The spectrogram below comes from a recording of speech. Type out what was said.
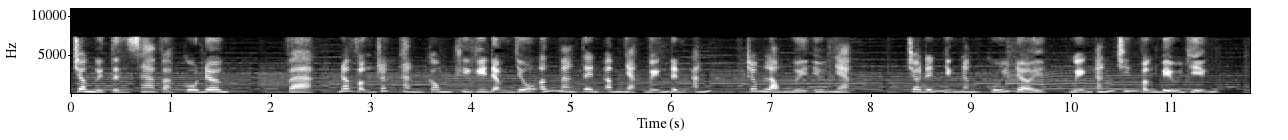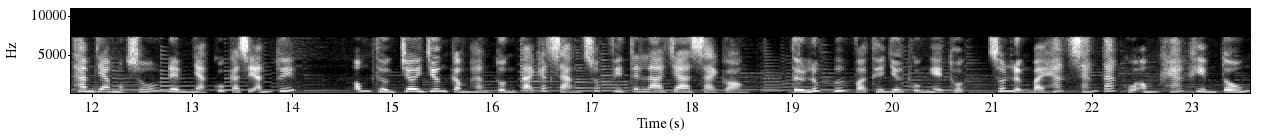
Cho người tình xa và cô đơn. Và, nó vẫn rất thành công khi ghi đậm dấu ấn mang tên âm nhạc Nguyễn Đình Ánh, trong lòng người yêu nhạc. Cho đến những năm cuối đời, Nguyễn Ánh Chính vẫn biểu diễn, tham gia một số đêm nhạc của ca sĩ Ánh Tuyết. Ông thường chơi dương cầm hàng tuần tại khách sạn Sofitel Sài Gòn. Từ lúc bước vào thế giới của nghệ thuật, số lượng bài hát sáng tác của ông khá khiêm tốn,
